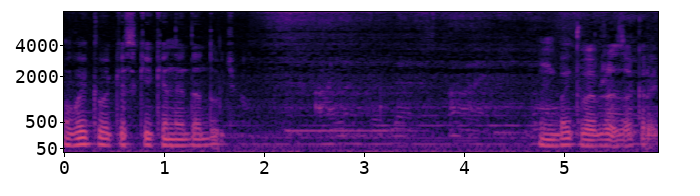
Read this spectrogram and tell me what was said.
Виклики скільки не дадуть. Битви вже закриті.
